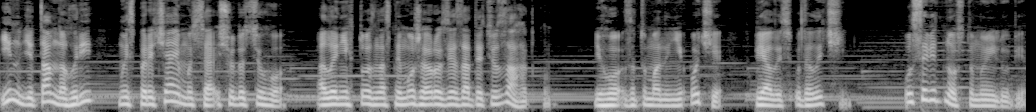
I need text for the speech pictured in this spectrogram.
Іноді там, на горі, ми сперечаємося щодо цього, але ніхто з нас не може розв'язати цю загадку. Його затуманені очі вп'ялись у далечінь. Усе відносно, мої любі.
